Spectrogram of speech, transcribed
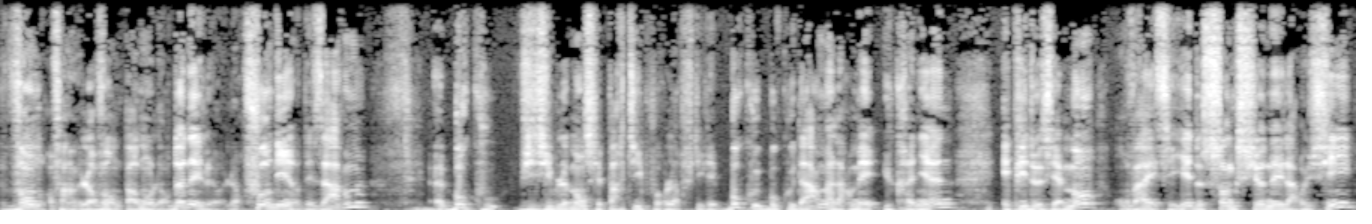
vendre, enfin leur vendre, pardon, leur donner, leur, leur fournir des armes, euh, beaucoup. Visiblement, c'est parti pour leur filer beaucoup, beaucoup d'armes à l'armée ukrainienne. Et puis deuxièmement, on va essayer de sanctionner la Russie.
